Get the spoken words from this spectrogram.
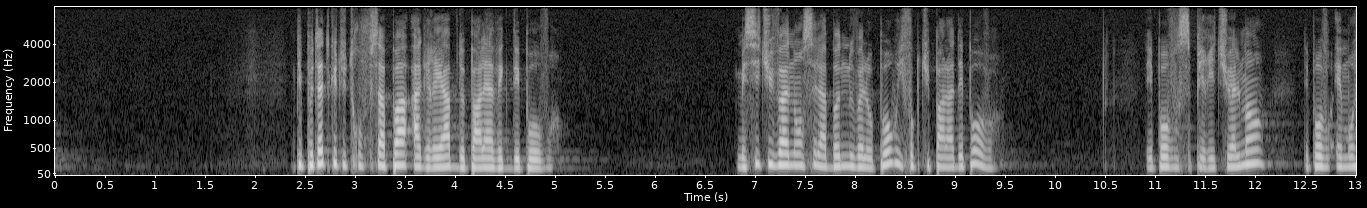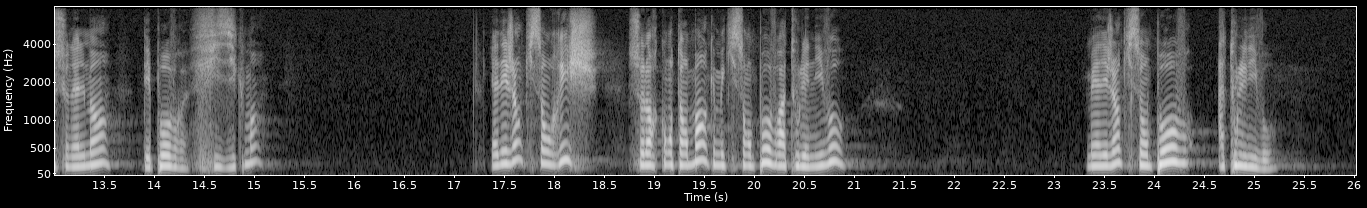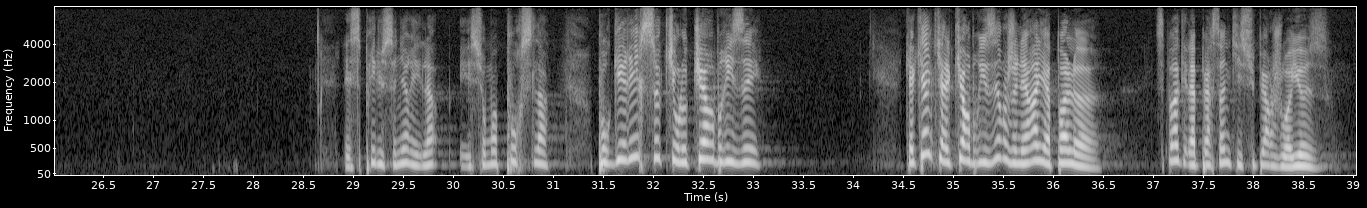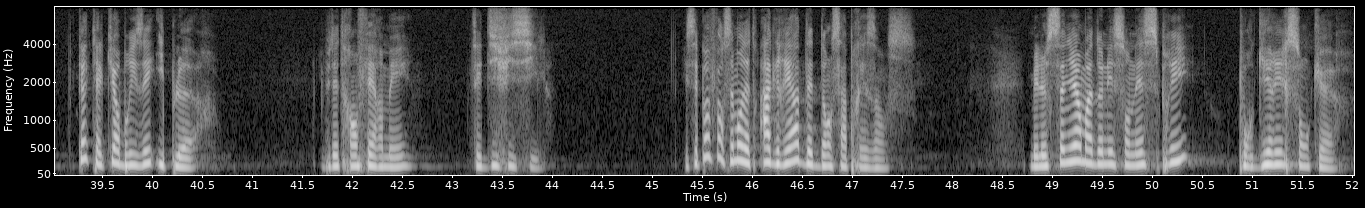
Puis peut-être que tu trouves ça pas agréable de parler avec des pauvres. Mais si tu veux annoncer la bonne nouvelle aux pauvres, il faut que tu parles à des pauvres. Des pauvres spirituellement, des pauvres émotionnellement, des pauvres physiquement. Il y a des gens qui sont riches sur leur compte en banque, mais qui sont pauvres à tous les niveaux. Mais il y a des gens qui sont pauvres à tous les niveaux. L'Esprit du Seigneur est là et sur moi pour cela, pour guérir ceux qui ont le cœur brisé. Quelqu'un qui a le cœur brisé, en général, il n'y a pas le. C'est pas la personne qui est super joyeuse. Quelqu'un qui a le cœur brisé, il pleure. Il peut être enfermé. C'est difficile. Et ce n'est pas forcément d'être agréable d'être dans sa présence. Mais le Seigneur m'a donné son esprit pour guérir son cœur.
